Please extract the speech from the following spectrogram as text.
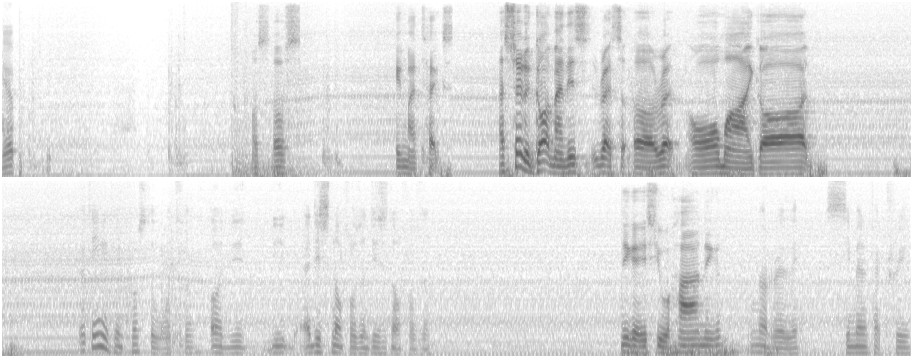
Yep. I was, I was my text. I swear to god man, this red, uh, red, oh my god. I think you can cross the water. Oh, the, the, uh, this is not frozen, this is not frozen. Nigga, is you hard, nigga? Not really. Cement factory.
